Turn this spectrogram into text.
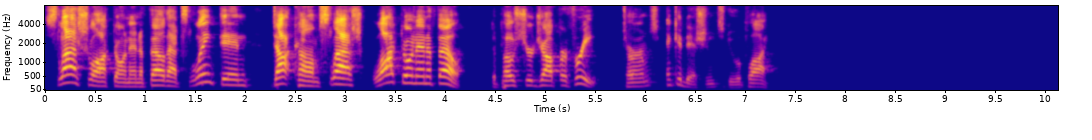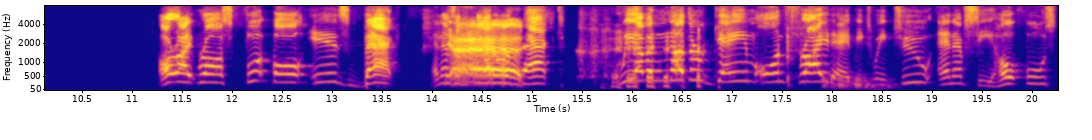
slash locked on NFL. That's LinkedIn.com slash locked on NFL to post your job for free. Terms and conditions do apply. All right, Ross, football is back. And as yes! a matter of fact, we have another game on Friday between two NFC hopefuls,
